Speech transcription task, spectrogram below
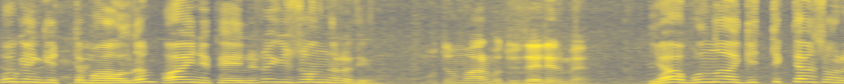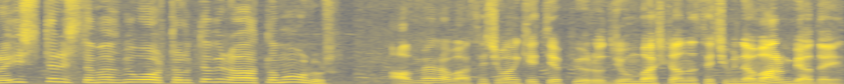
Bugün gittim aldım aynı peynire 110 lira diyor. Umudun var mı? Düzelir mi? Ya bunlar gittikten sonra ister istemez bir ortalıkta bir rahatlama olur. Abi merhaba. Seçim anketi yapıyoruz. Cumhurbaşkanlığı seçiminde var mı bir adayın?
